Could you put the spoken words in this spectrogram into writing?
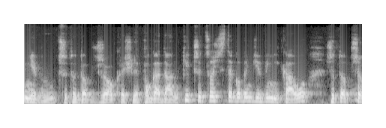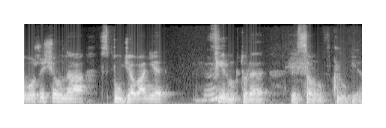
nie wiem, czy to dobrze określę, pogadanki, czy coś z tego będzie wynikało, że to przełoży się na współdziałanie Mhm. Firm, które są w klubie.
